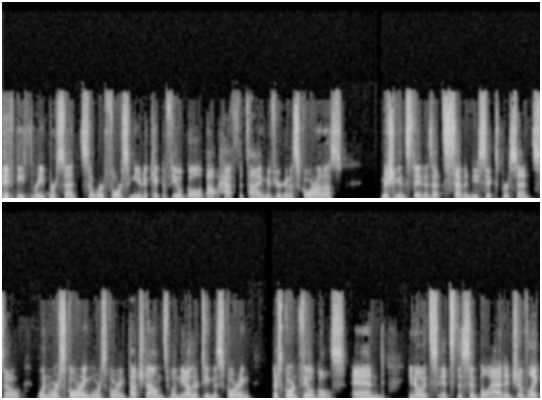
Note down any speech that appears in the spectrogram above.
53%. So we're forcing you to kick a field goal about half the time if you're going to score on us. Michigan State is at 76%. So when we're scoring, we're scoring touchdowns. When the other team is scoring, they're scoring field goals. And, you know, it's it's the simple adage of like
